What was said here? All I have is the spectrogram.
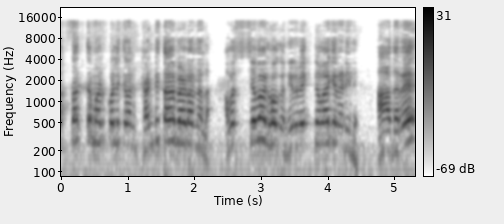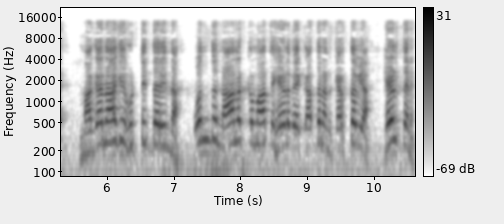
ಆತ್ಮಹತ್ಯೆ ಮಾಡ್ಕೊಳ್ಳಿಕ್ಕೆ ನಾನು ಖಂಡಿತ ಬೇಡ ಅವಶ್ಯವಾಗಿ ಹೋಗು, ನಿರ್ವಿಘ್ನವಾಗಿ ನಡೀಲಿ. ಆದರೆ ಮಗನಾಗಿ ಹುಟ್ಟಿದ್ದರಿಂದ ಒಂದು ನಾಲ್ಕು ಮಾತು ಹೇಳಬೇಕಾದ ನನ್ನ ಕರ್ತವ್ಯ. ಹೇಳ್ತೇನೆ.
